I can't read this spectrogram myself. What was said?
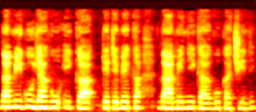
na miguu yangu ikatetemeka nami nikaanguka chini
